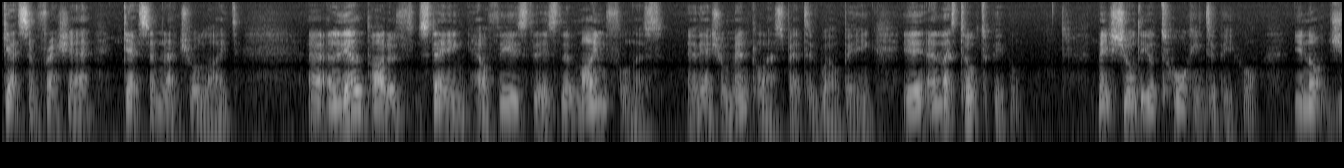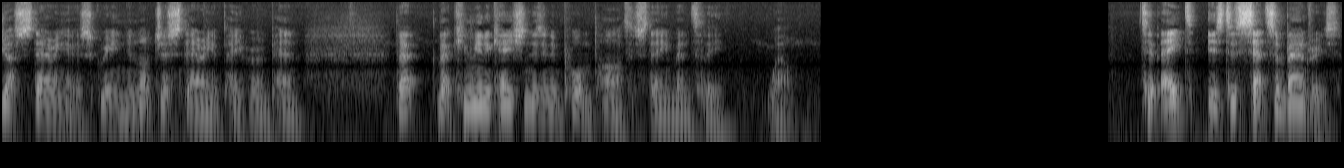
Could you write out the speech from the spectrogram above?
get some fresh air, get some natural light. Uh, and the other part of staying healthy is the, is the mindfulness, you know, the actual mental aspect of well-being. And let's talk to people. Make sure that you're talking to people. You're not just staring at a screen. You're not just staring at paper and pen. That, that communication is an important part of staying mentally well. Tip 8 is to set some boundaries.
